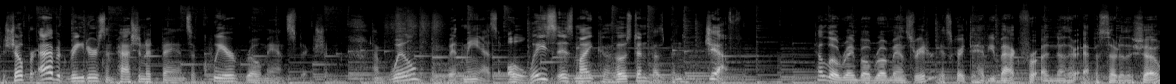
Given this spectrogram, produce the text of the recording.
the show for avid readers and passionate fans of queer romance fiction. I'm Will. And with me, as always, is my co host and husband, Jeff. Hello, Rainbow Romance Reader. It's great to have you back for another episode of the show.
